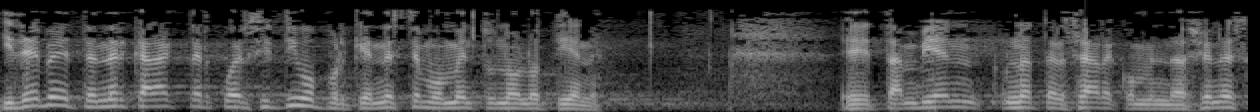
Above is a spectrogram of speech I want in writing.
y debe tener carácter coercitivo porque en este momento no lo tiene. Eh, también una tercera recomendación es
